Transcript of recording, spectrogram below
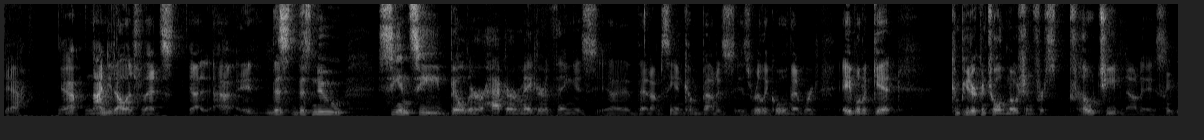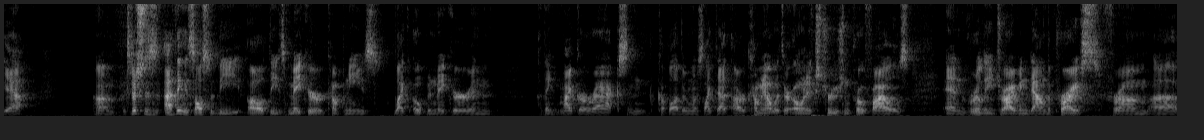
yeah yeah, ninety dollars for that. Uh, it, this this new CNC builder hacker maker thing is uh, that I'm seeing come about is is really cool. That we're able to get computer controlled motion for so cheap nowadays. Yeah. Um, especially, I think it's also the all these maker companies like Open Maker and I think MicroRax and a couple other ones like that are coming out with their own extrusion profiles and really driving down the price from uh,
